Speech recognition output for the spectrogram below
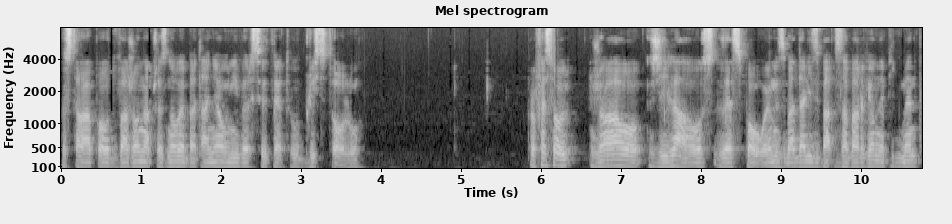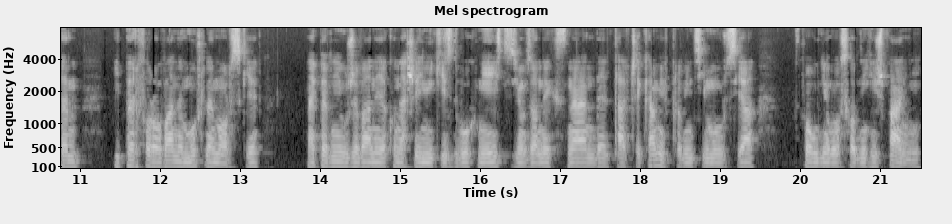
została podważona przez nowe badania Uniwersytetu w Bristolu. Profesor João Gilao z zespołem zbadali zabarwione pigmentem i perforowane muszle morskie, najpewniej używane jako naszyjniki z dwóch miejsc związanych z Neandertalczykami w prowincji Murcia w południowo-wschodniej Hiszpanii,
